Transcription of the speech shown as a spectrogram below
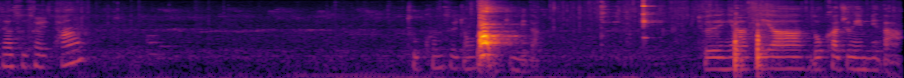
야자수 설탕 두 큰술 정도 넣어줍니다. 조용히 하세요. 녹화 중입니다.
